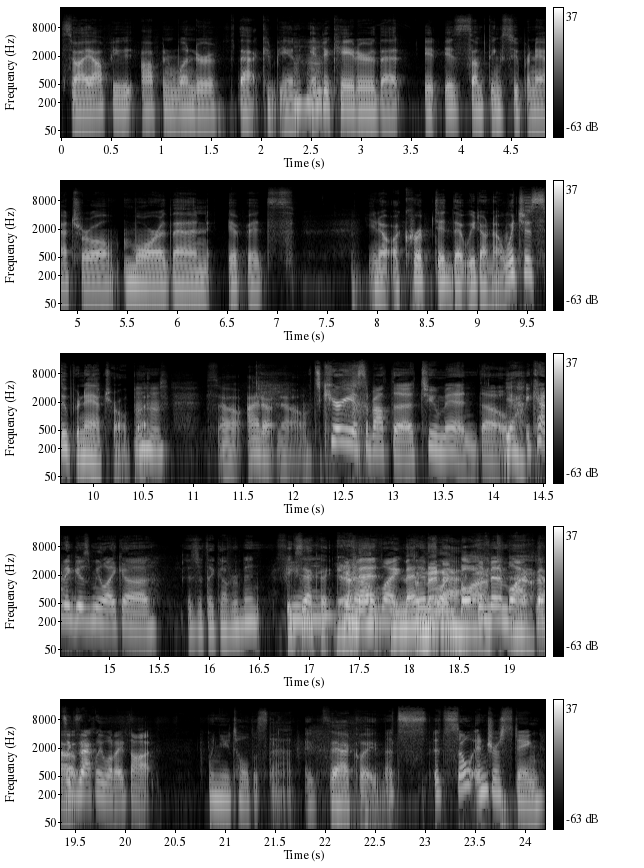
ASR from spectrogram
So I often often wonder if that could be an mm-hmm. indicator that it is something supernatural more than if it's you know a cryptid that we don't know, which is supernatural, but mm-hmm. so I don't know. It's curious about the two men, though. Yeah. It kind of gives me like a, is it the government? Feeling? Exactly. You know, Men, like men, The in, Men in black. Black. the men in black. Yeah. That's Yeah. exactly what I thought when you told us that. Exactly. That's it's so interesting.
